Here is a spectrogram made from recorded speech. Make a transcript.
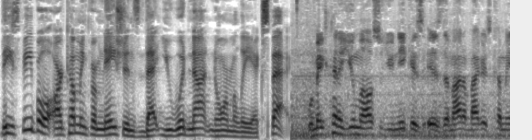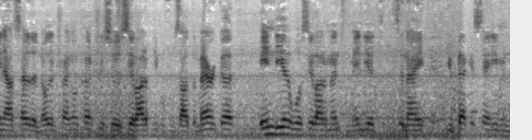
these people are coming from nations that you would not normally expect. What makes kind of Yuma also unique is, is the amount of migrants coming outside of the Northern Triangle countries. So you'll see a lot of people from South America, India. We'll see a lot of men from India t- tonight, Uzbekistan, even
